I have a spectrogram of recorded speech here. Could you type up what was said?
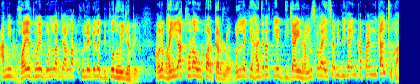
আমি ভয়ে ভয়ে বললাম যে, আল্লাহ, খুলে গেলে বিপদ হয়ে যাবে। আমার ভাইয়া, থোড়া উপার করল বললে, কি হাজরাত এর ডিজাইন আমরা সালা এসবই ডিজাইন কা প্যান নিকাল চুকা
